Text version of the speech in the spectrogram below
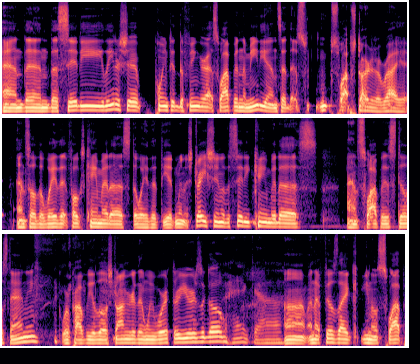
And then the city leadership pointed the finger at Swap in the media and said that Swap started a riot. And so the way that folks came at us, the way that the administration of the city came at us, and Swap is still standing. We're probably a little stronger than we were three years ago. heck yeah. Um, and it feels like, you know, Swap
